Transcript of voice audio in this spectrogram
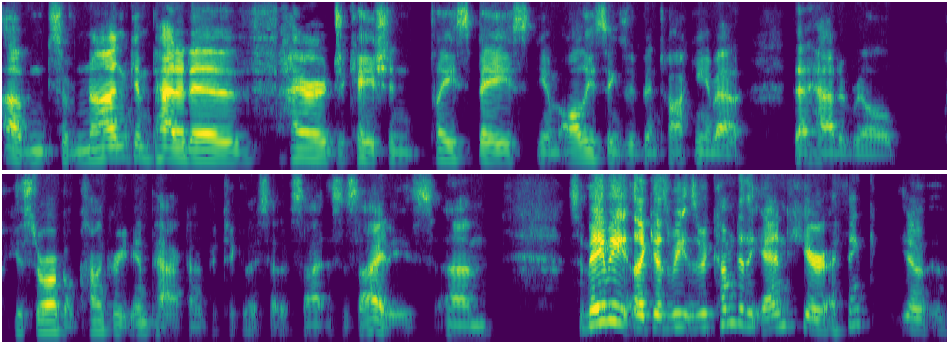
of sort of non-competitive higher education, place-based, you know, all these things we've been talking about that had a real historical, concrete impact on a particular set of societies. Um, so maybe like as we as we come to the end here, I think you know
